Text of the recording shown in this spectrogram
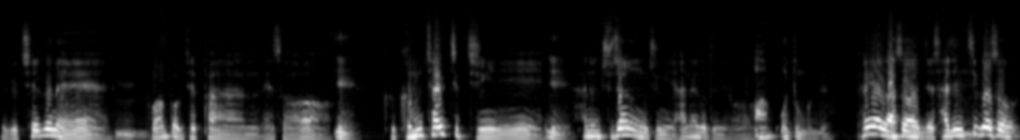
그 최근에 음. 보안법 재판에서 예. 그 검찰 측 증인이 예. 하는 주장 중에 하나거든요. 아 어떤 건데요? 평양 가서 이제 사진 음. 찍어서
